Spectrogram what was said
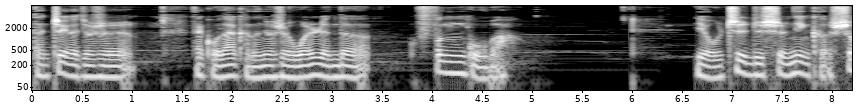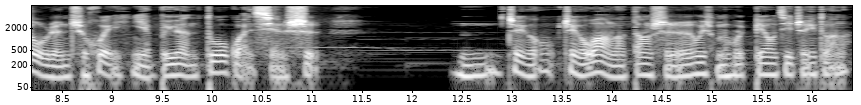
但这个就是在古代可能就是文人的风骨吧。有志之士宁可受人之惠，也不愿多管闲事。嗯，这个这个忘了当时为什么会标记这一段了。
